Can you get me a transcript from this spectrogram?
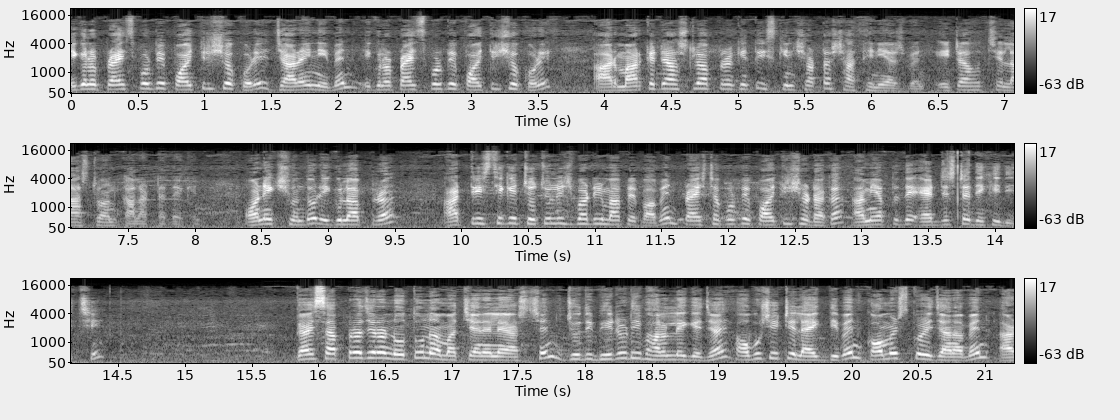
এগুলোর প্রাইস পড়বে পঁয়ত্রিশশো করে যারাই নেবেন এগুলোর প্রাইস পড়বে পঁয়ত্রিশশো করে। আর মার্কেটে আসলেও আপনারা কিন্তু স্ক্রিনশটটা সাথে নিয়ে আসবেন। এটা হচ্ছে লাস্ট ওয়ান কালারটা দেখেন। অনেক সুন্দর। এগুলো আপনারা আটত্রিশ থেকে চৌচল্লিশ বডির মাপে পাবেন। প্রাইসটা পড়বে পঁয়ত্রিশশো টাকা। আমি আপনাদের অ্যাড্রেসটা দেখিয়ে দিচ্ছি। গাইস আপনারা যারা নতুন আমার চ্যানেলে আসছেন, যদি ভিডিওটি ভালো লেগে যায়, অবশ্যই একটি লাইক দিবেন কমেন্টস করে জানাবেন, আর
